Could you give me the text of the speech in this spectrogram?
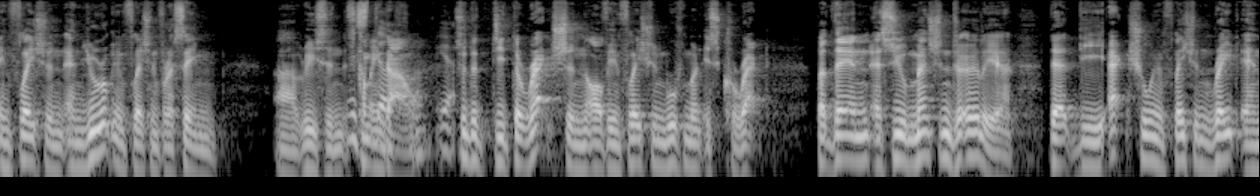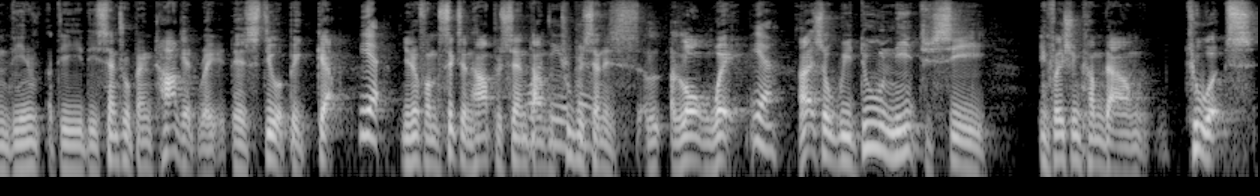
inflation and Europe inflation for the same uh, reason is It's coming down. yeah. So the, the direction of inflation movement is correct. But then, as you mentioned earlier, that the actual inflation rate and the, the, the central bank target rate, there's still a big gap. Yeah. You know, from 6.5% down to 2% is a, a long way. Yeah. All right, so we do need to see inflation come down towards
